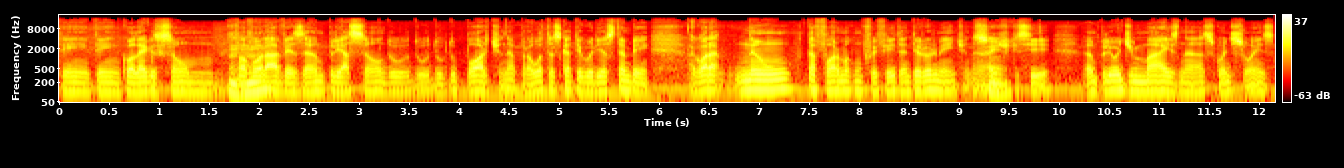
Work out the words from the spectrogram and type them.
Tem, tem colegas que são uhum. favoráveis à ampliação do, do, do, do porte né, para outras categorias também. Agora, não da forma como foi feita anteriormente. Né? Acho que se ampliou demais nas condições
